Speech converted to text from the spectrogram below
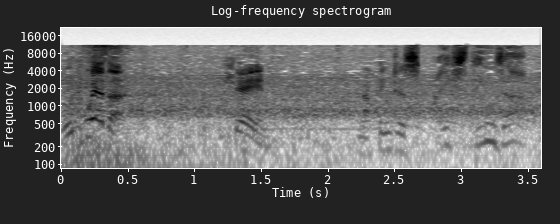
Good weather. Shame. Nothing to spice up.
